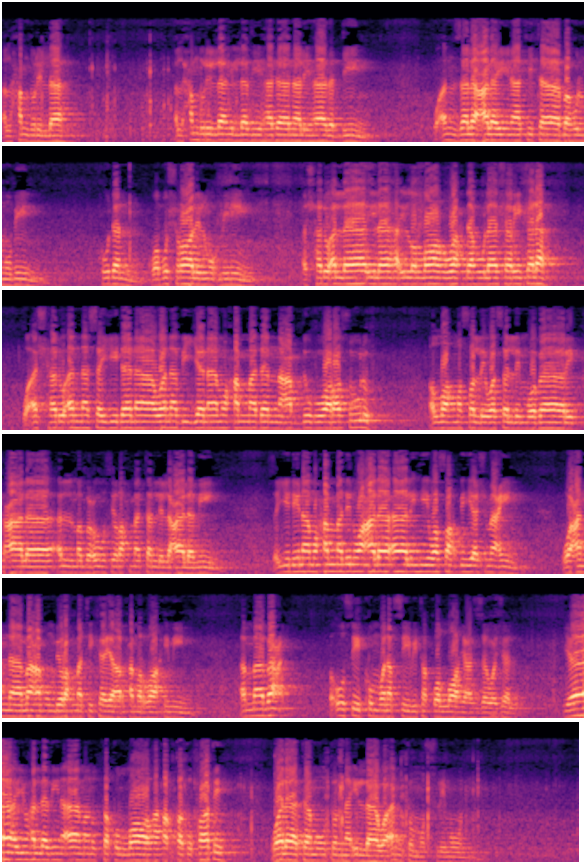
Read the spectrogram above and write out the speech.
الحمد لله. الحمد لله الذي هدانا لهذا الدين وأنزل علينا كتابه المبين هدى وبشرى للمؤمنين. أشهد أن لا إله إلا الله وحده لا شريك له وأشهد أن سيدنا ونبينا محمدا عبده ورسوله. اللهم صل وسلم وبارك على المبعوث رحمة للعالمين. سيدنا محمد وعلى آله وصحبه أجمعين وعنا معهم برحمتك يا أرحم الراحمين أما بعد فأوصيكم ونفسي بتقوى الله عز وجل يا أيها الذين آمنوا اتقوا الله حق تقاته ولا تموتن إلا وأنتم مسلمون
